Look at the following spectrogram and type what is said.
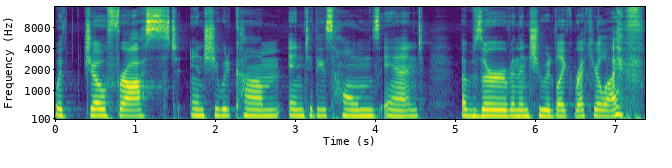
with Jo Frost, and she would come into these homes and observe, and then she would like wreck your life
